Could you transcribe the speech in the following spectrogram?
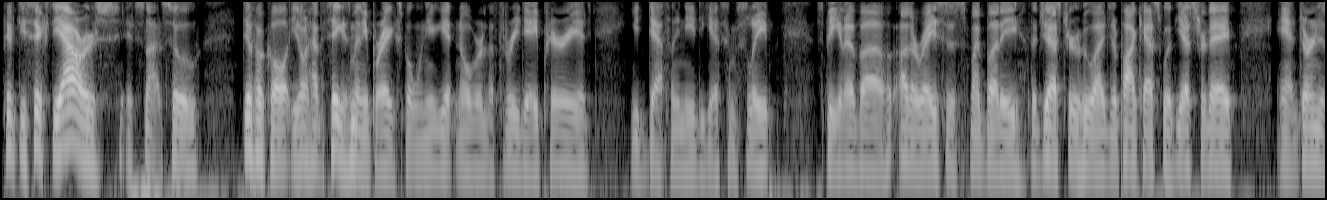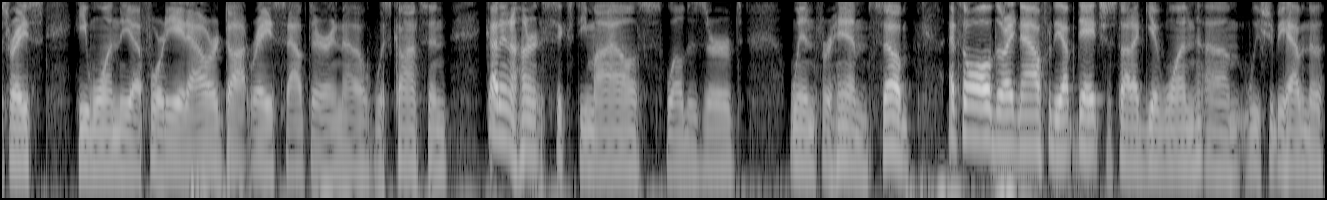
50 60 hours it's not so difficult. You don't have to take as many breaks, but when you're getting over the three day period, you definitely need to get some sleep. Speaking of uh, other races, my buddy, the Jester, who I did a podcast with yesterday, and during this race, he won the uh, 48 hour dot race out there in uh, Wisconsin. Got in 160 miles, well deserved win for him. So that's all right now for the update. Just thought I'd give one. Um, we should be having the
